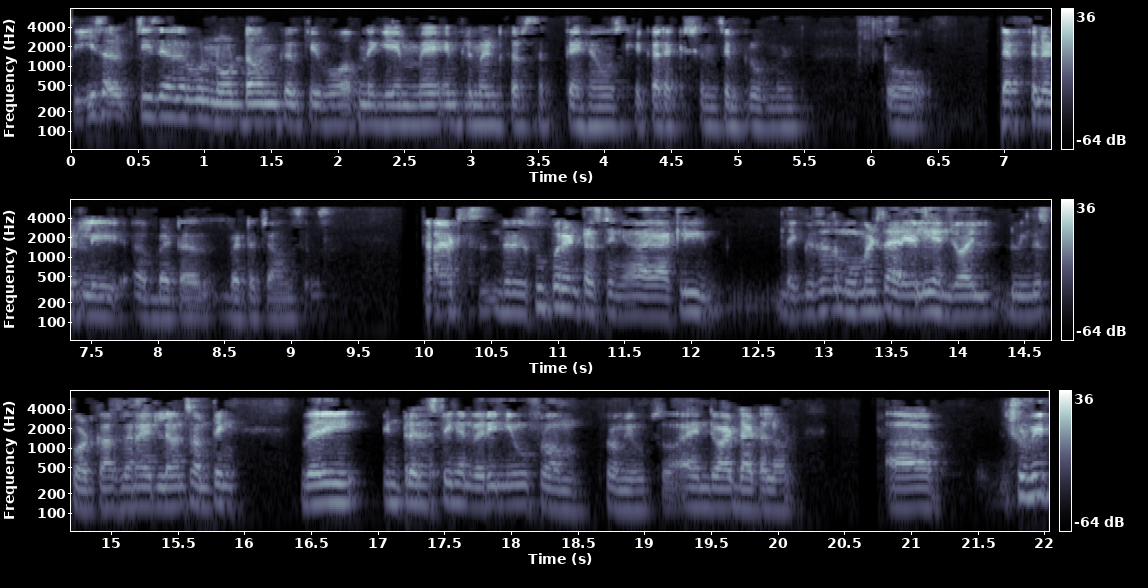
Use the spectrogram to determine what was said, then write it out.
तो ये सब चीज़ें अगर वो नोट डाउन करके वो अपने गेम में इम्प्लीमेंट कर सकते हैं, उसके करेक्शन इम्प्रूवमेंट तो definitely better better chances That's super interesting. I actually, like, this is the moments I really enjoy very interesting and very new from from you. So I enjoyed that a lot. Uh, should we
